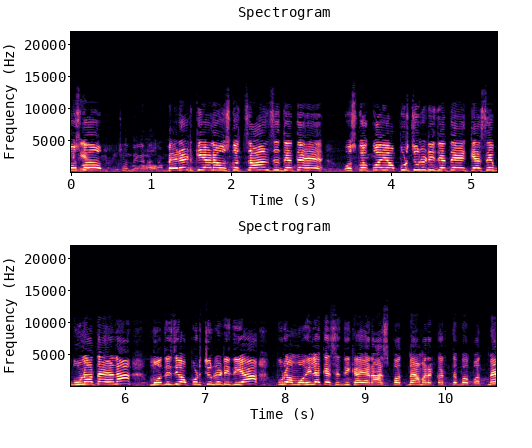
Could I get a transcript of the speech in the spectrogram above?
उसको पेरेड किया। ना उसको चांस देते हैं। उसको कोई अपॉर्चुनिटी देते हैं। कैसे बुनाता है ना? मोदी जी अपॉर्चुनिटी दिया। पूरा महिला कैसे दिखाया राजपथ में हमारे कर्तव्य पथ में।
